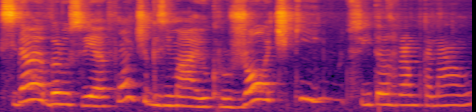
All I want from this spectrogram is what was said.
Сідаю, беру свій айфончик, знімаю кружочки, свій телеграм-канал.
